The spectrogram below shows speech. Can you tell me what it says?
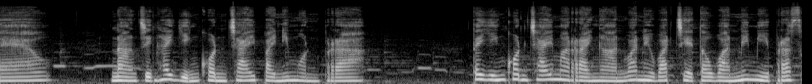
แล้ว นางจึงให้หญิงคนใช้ไปนิมนต์พระ แต่หญิงคนใช้มารายงานว่าในวัดเชตวันไม่มีพระส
